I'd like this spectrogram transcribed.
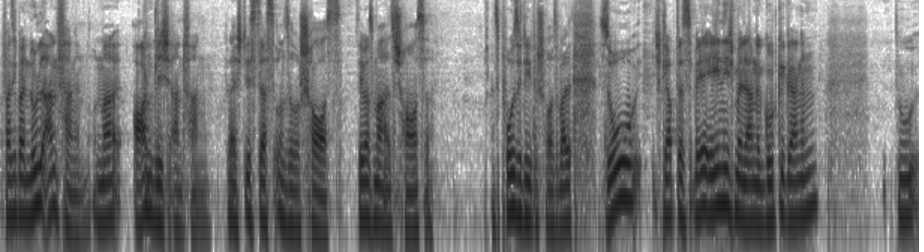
quasi bei Null anfangen und mal ordentlich anfangen. Vielleicht ist das unsere Chance. Sehen wir es mal als Chance. Als positive Chance. Weil so, ich glaube, das wäre eh nicht mehr lange gut gegangen. Du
